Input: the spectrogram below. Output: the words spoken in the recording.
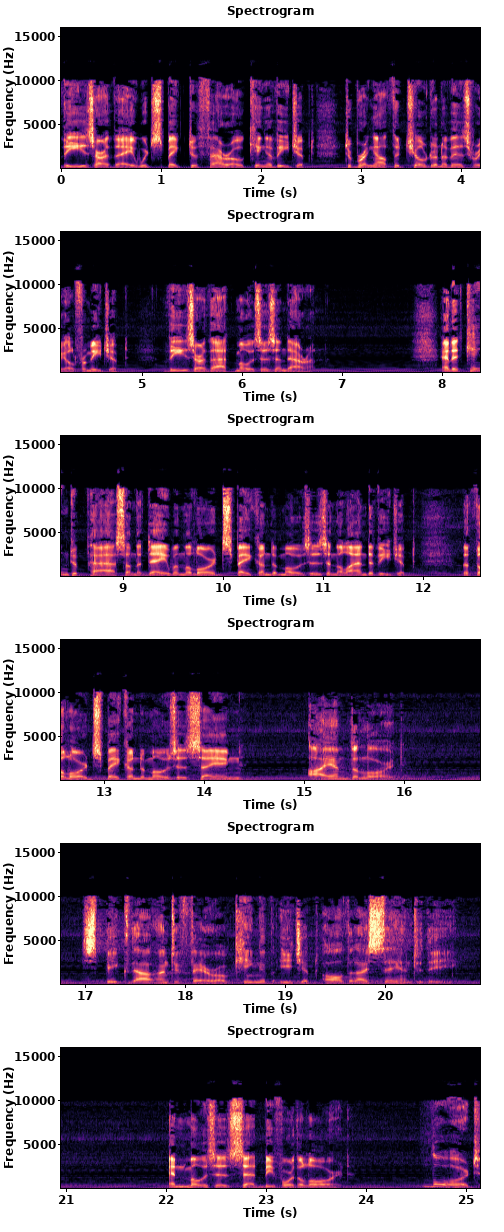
These are they which spake to Pharaoh king of Egypt, to bring out the children of Israel from Egypt. These are that Moses and Aaron. And it came to pass on the day when the Lord spake unto Moses in the land of Egypt, that the Lord spake unto Moses, saying, I am the Lord. Speak thou unto Pharaoh king of Egypt all that I say unto thee. And Moses said before the Lord, Lord,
